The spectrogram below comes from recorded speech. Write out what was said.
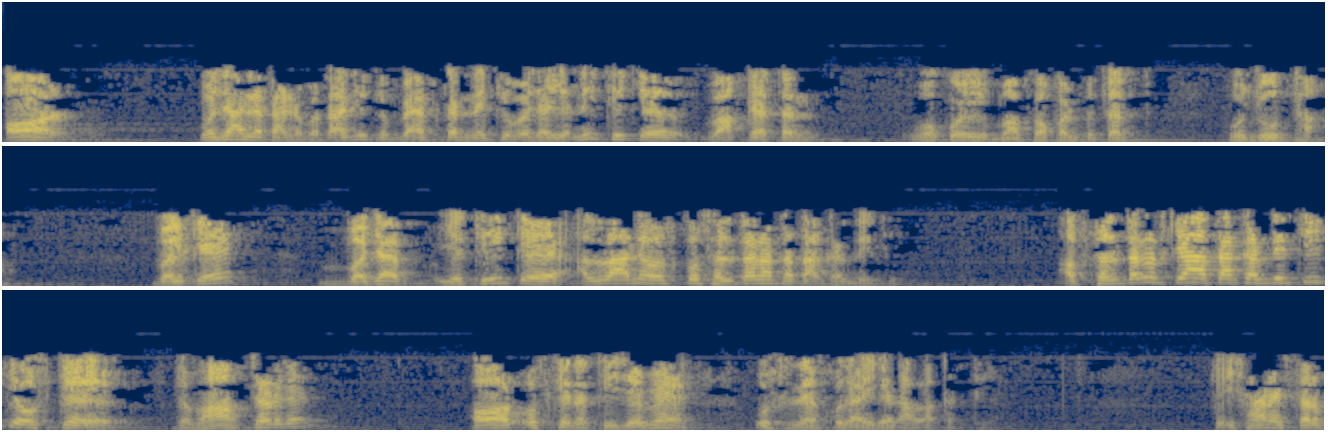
اور وجہ اللہ تعالیٰ نے بتا دی کہ بحث کرنے کی وجہ یہ نہیں تھی کہ واقعتا وہ کوئی مافوق الفطرت وجود تھا، بلکہ وجہ یہ تھی کہ اللہ نے اس کو سلطنت عطا کر دی تھی۔ اب سلطنت کیا عطا کر دی تھی کہ اس کے دماغ چڑھ گئے اور اس کے نتیجے میں اس نے خدائی کا دعویٰ کر دیا۔ تو اشارہ اس طرف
